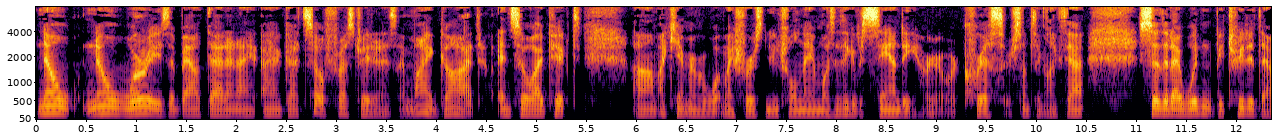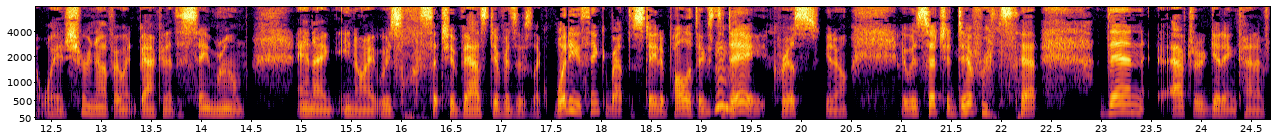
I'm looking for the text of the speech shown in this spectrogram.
no, no worries about that. And I, I got so frustrated. I was like, my God. And so I picked picked, um, I can't remember what my first neutral name was. I think it was Sandy or, or Chris or something like that, so that I wouldn't be treated that way. And sure enough, I went back into the same room, and I, you know, it was such a vast difference. It was like, what do you think about the state of politics today, Chris? You know, it was such a difference that then after getting kind of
